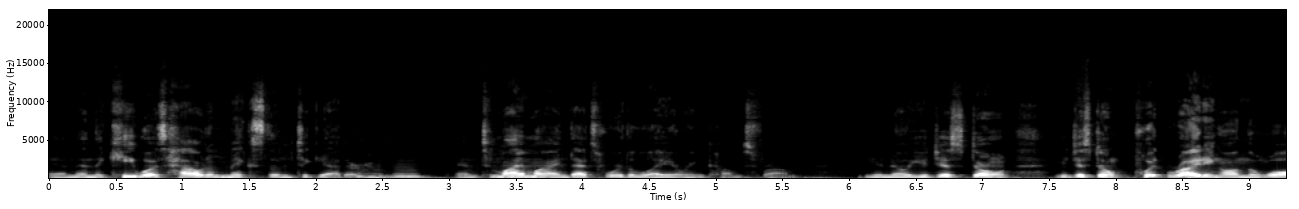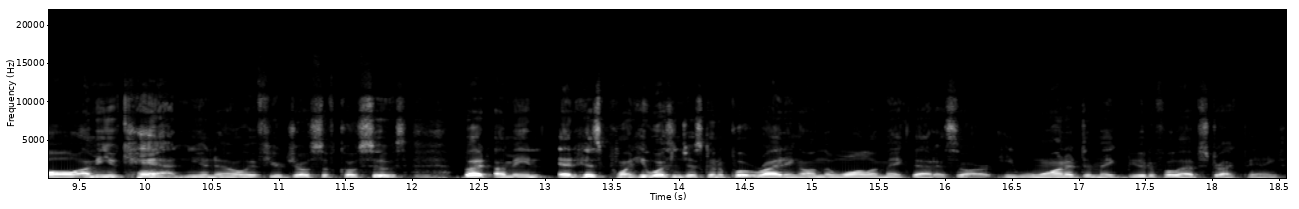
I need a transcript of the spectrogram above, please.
And then the key was how to mix them together. Mm-hmm. And to my mind, that's where the layering comes from. You know, you just don't you just don't put writing on the wall. I mean, you can, you know, if you're Joseph Kosuth, but I mean, at his point, he wasn't just going to put writing on the wall and make that as art. He wanted to make beautiful abstract paintings,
